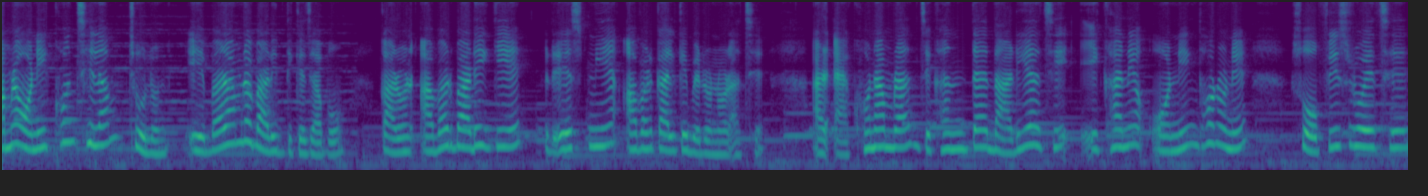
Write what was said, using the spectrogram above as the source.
আমরা অনেকক্ষণ ছিলাম, চলুন এবার আমরা বাড়ির দিকে যাব। কারণ আবার বাড়ি গিয়ে রেস্ট নিয়ে আবার কালকে বেরোনোর আছে। আর এখন আমরা যেখানটায় দাঁড়িয়ে আছি, এখানে অনেক ধরনের শোপিস রয়েছে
